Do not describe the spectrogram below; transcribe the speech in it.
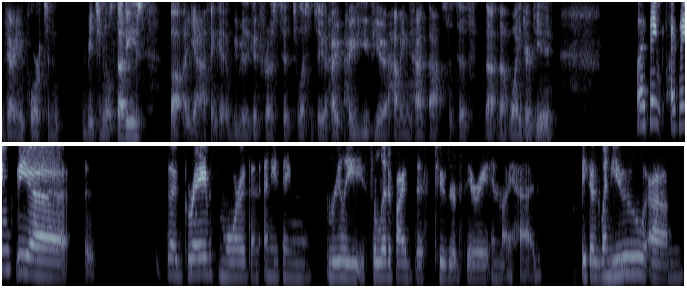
very important regional studies but uh, yeah i think it would be really good for us to, to listen to how, how you view it having had that sort of that that wider view. Well, i think i think the uh the graves more than anything really solidified this two group theory in my head. Because when you um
